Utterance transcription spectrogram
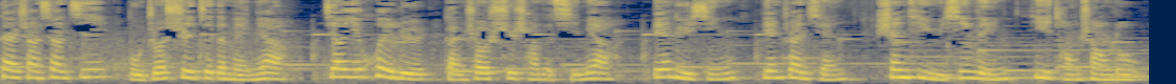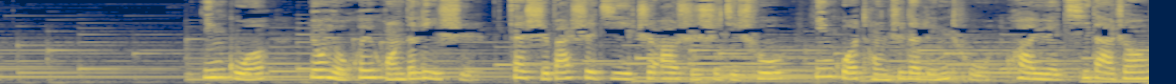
带上相机，捕捉世界的美妙；交易汇率，感受市场的奇妙。边旅行边赚钱，身体与心灵一同上路。英国拥有辉煌的历史，在18世纪至20世纪初，英国统治的领土跨越七大洲，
